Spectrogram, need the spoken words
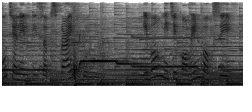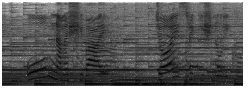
ও চ্যানেলটি সাবস্ক্রাইব করুন এবং নিচে কমেন্ট বক্সে ওম নমঃ শিবায়। জয় শ্রীকৃষ্ণ লিখুন।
